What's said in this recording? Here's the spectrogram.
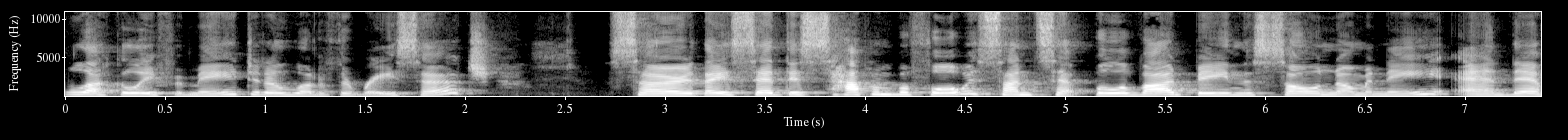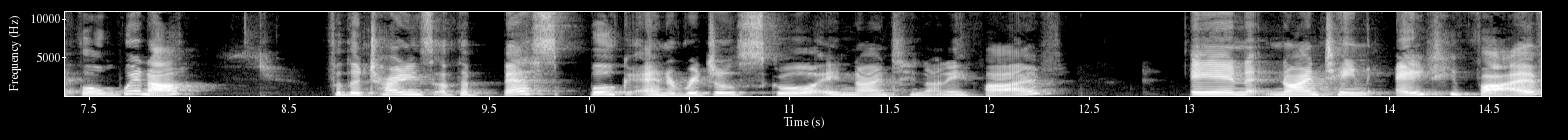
luckily for me, did a lot of the research. So they said this happened before with Sunset Boulevard being the sole nominee and therefore winner for the Tonys of the Best Book and Original Score in 1995. In 1985,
